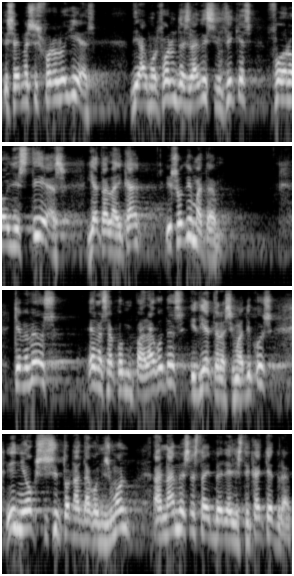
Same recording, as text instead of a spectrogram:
της έμεσης φορολογίας, διαμορφώνοντας δηλαδή συνθήκες φορολιστίας για τα λαϊκά εισοδήματα. Και βεβαίως ένας ακόμη παράγοντας, ιδιαίτερα σημαντικός, είναι η όξυση των ανταγωνισμών ανάμεσα στα υπεριαλιστικά κέντρα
